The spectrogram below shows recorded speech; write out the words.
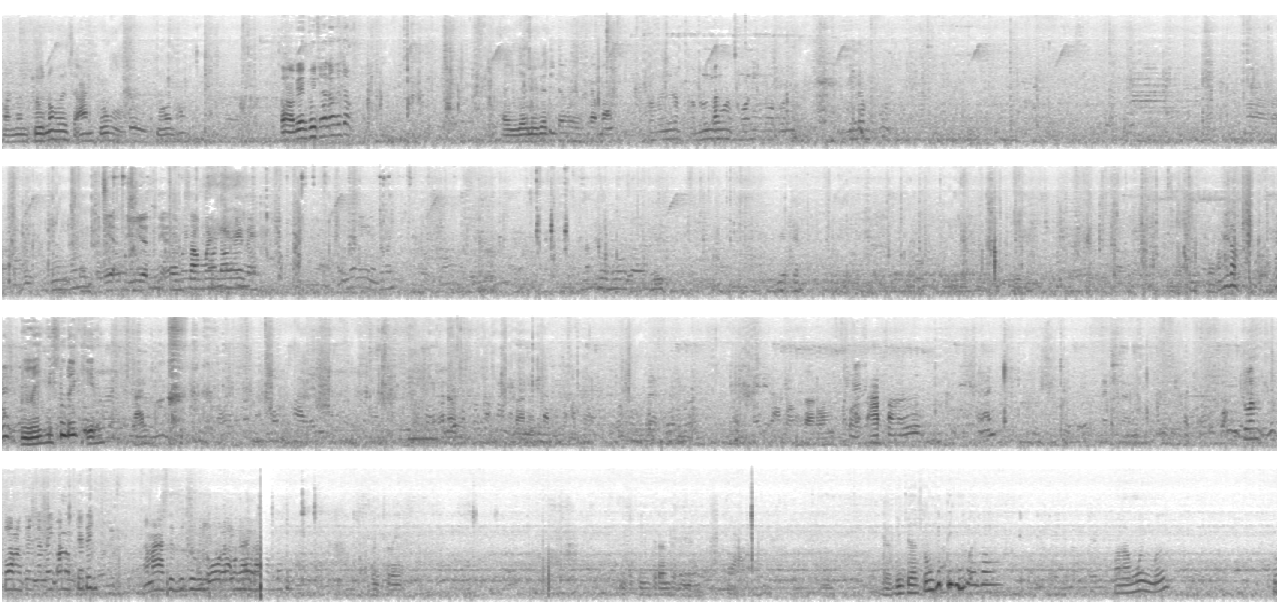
mà mình chui nó hơi sẽ ăn chú ngon không ờ bên chui sao đó đấy chứ thầy dây này biết đi đâu các bạn xong anh nói em này Ini sedikit. Buat apa? Tuan, tuan cái này con chết đi. Mà thì thì lỗ ra ngay con chết. pinggiran sa sungguh Dari pinggir sa mui mui, ko ito. Manamoy mo. Ito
